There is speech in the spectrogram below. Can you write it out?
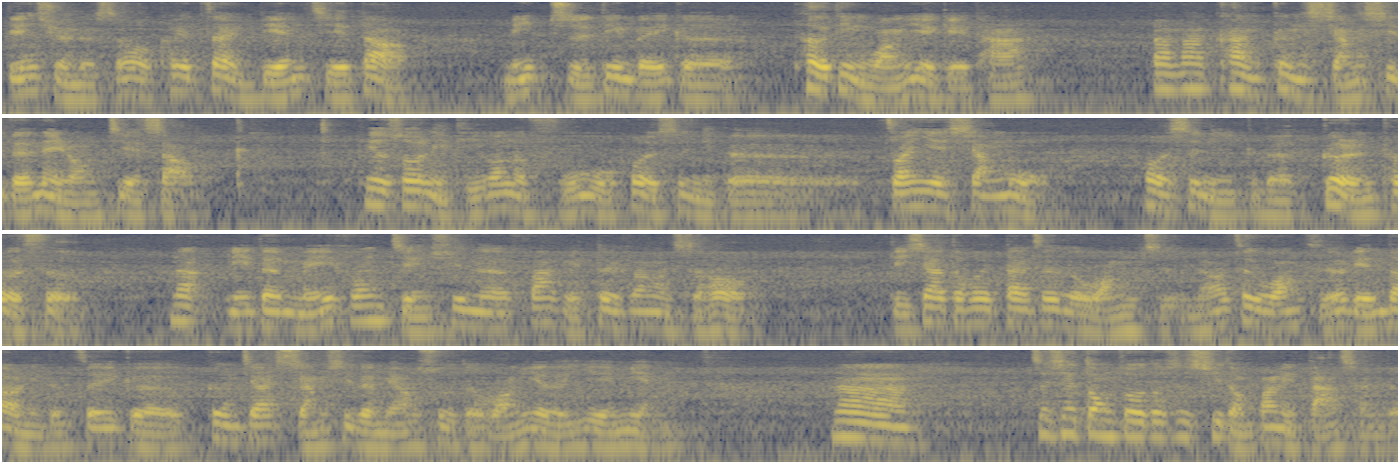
点选的时候，可以再连接到你指定的一个特定网页给他，让他看更详细的内容介绍。譬如说你提供的服务，或者是你的专业项目，或者是你的个人特色，那你的每一封简讯呢发给对方的时候，底下都会带这个网址，然后这个网址又连到你的这一个更加详细的描述的网页的页面。那这些动作都是系统帮你达成的，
